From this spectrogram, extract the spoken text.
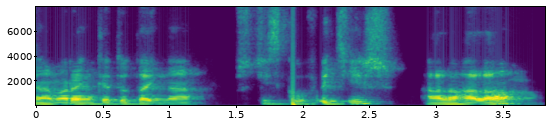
Trzymam rękę tutaj na przycisku wycisz. Halo, halo.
